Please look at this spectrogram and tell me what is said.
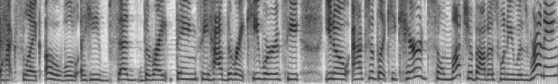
acts like, oh, well, he said the right things. He had the right keywords. He, you know, acted like he cared so much about us when he was running.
